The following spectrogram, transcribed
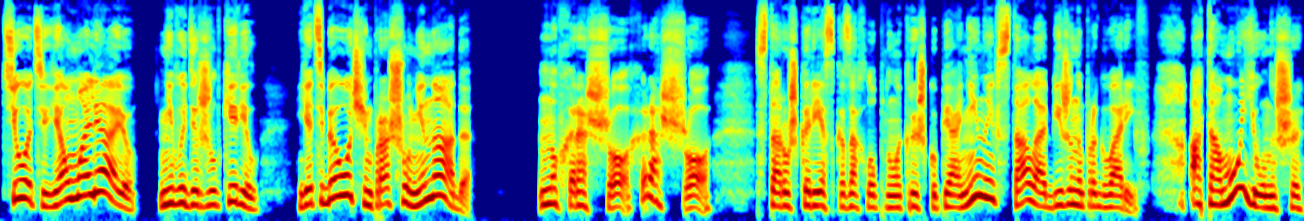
«Тетя, я умоляю!» — не выдержал Кирилл. «Я тебя очень прошу, не надо!» «Ну хорошо, хорошо», — старушка резко захлопнула крышку пианино и встала, обиженно проговорив. «А тому юноше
